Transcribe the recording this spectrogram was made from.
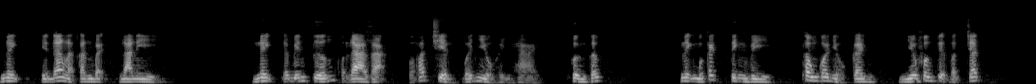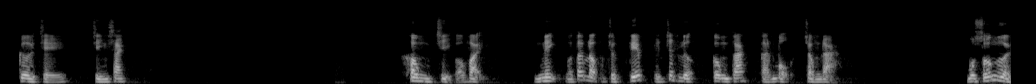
Nịnh hiện đang là căn bệnh nan y. Nịnh đã biến tướng và đa dạng và phát triển với nhiều hình hài, phương thức. Nịnh một cách tinh vi, thông qua nhiều kênh, nhiều phương tiện vật chất, cơ chế, chính sách. Không chỉ có vậy, Nịnh có tác động trực tiếp đến chất lượng công tác cán bộ trong đảng. Một số người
